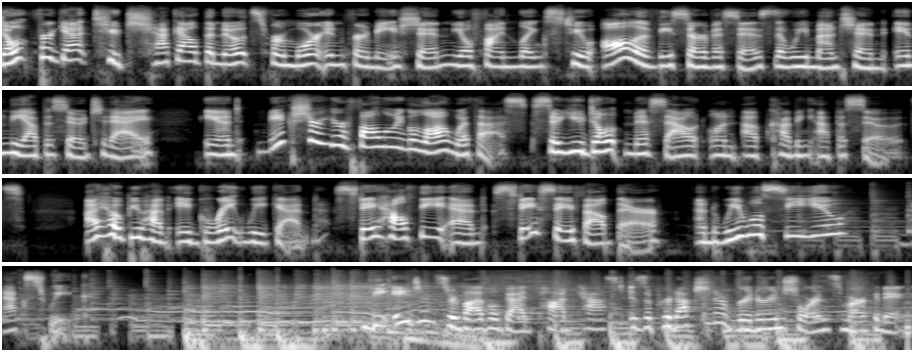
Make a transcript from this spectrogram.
Don't forget to check out the notes for more information. You'll find links to all of these services that we mention in the episode today. And make sure you're following along with us so you don't miss out on upcoming episodes. I hope you have a great weekend. Stay healthy and stay safe out there. And we will see you next week. The Agent Survival Guide podcast is a production of Ritter Insurance Marketing.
